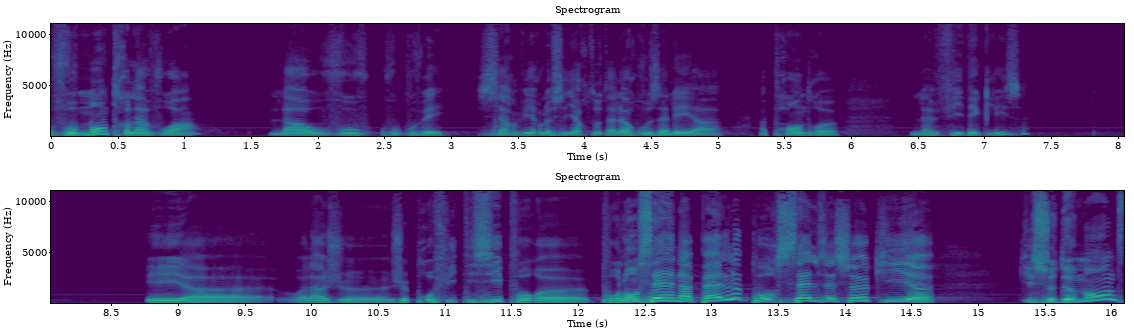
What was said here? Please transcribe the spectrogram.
vous montre la voie là où vous, vous pouvez servir le Seigneur. Tout à l'heure, vous allez apprendre la vie d'Église. Et euh, voilà, je, profite ici pour, euh, pour lancer un appel pour celles et ceux qui, euh, qui se demandent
